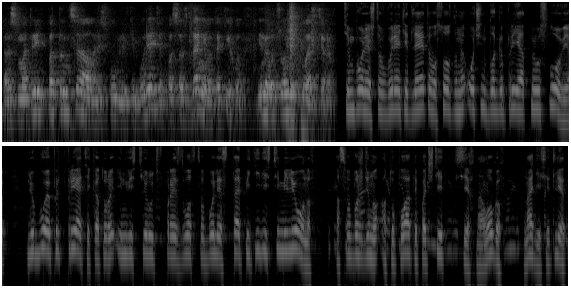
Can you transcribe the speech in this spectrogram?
рассмотреть потенциал Республики Бурятия по созданию вот таких вот инновационных кластеров. Тем более, что в Бурятии для этого созданы очень благоприятные условия. Любое предприятие, которое инвестирует в производство более 150 миллионов, освобождено от уплаты почти всех налогов на 10 лет.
